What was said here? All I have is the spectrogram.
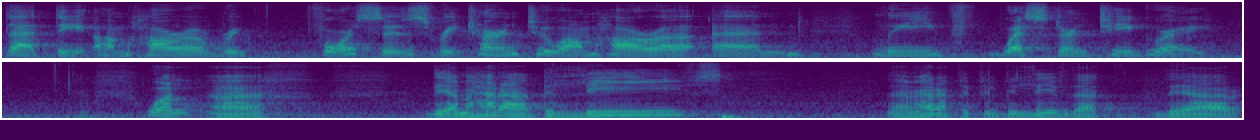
that the Amhara re- forces return to Amhara and leave western Tigray? Well, uh, the Amhara believes, the Amhara people believe that they are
